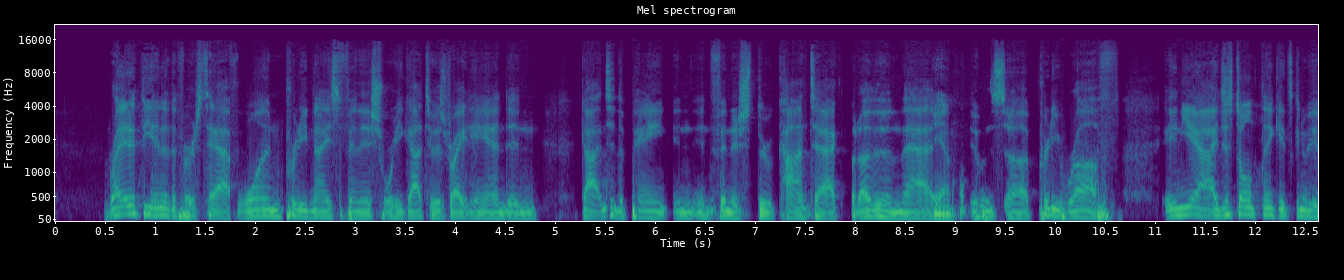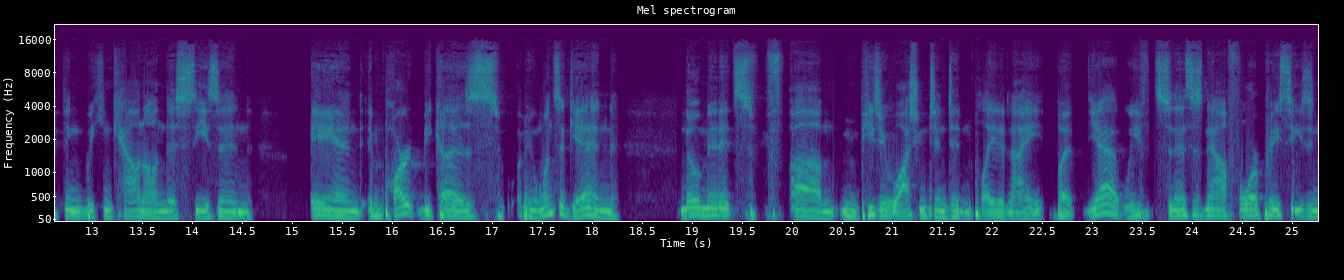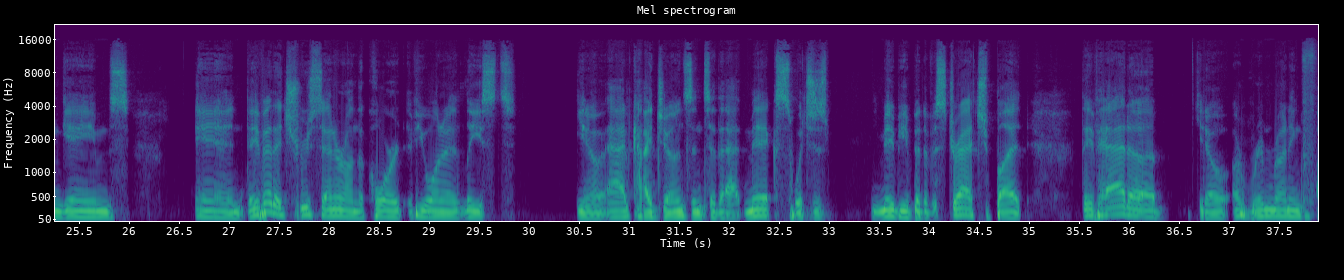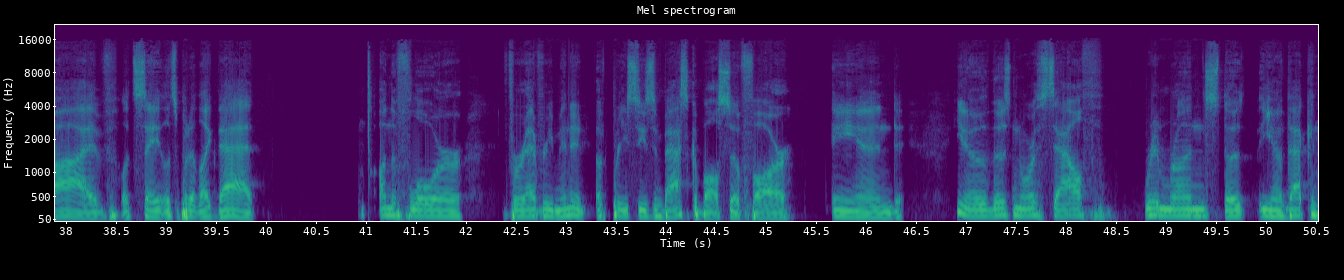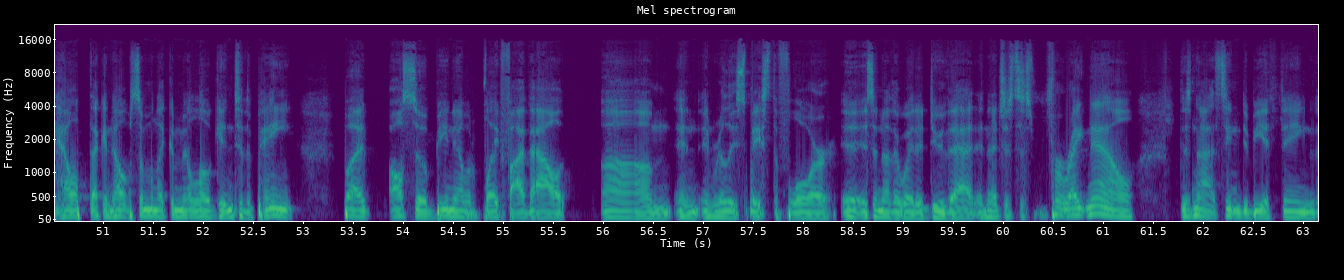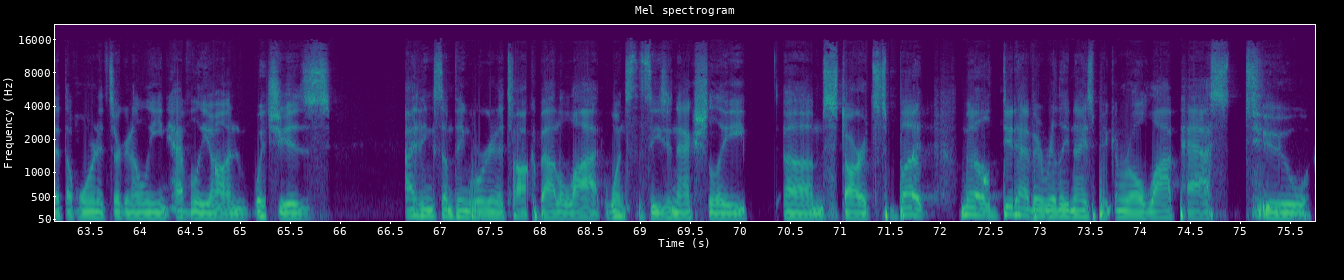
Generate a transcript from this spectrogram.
right at the end of the first half, one pretty nice finish where he got to his right hand and got into the paint and, and finished through contact. But other than that, Yeah. it was uh, pretty rough. And yeah, I just don't think it's going to be a thing we can count on this season. And in part because, I mean, once again, no minutes. Um, PJ Washington didn't play tonight, but yeah, we've so this is now four preseason games and they've had a true center on the court. If you want to at least, you know, add Kai Jones into that mix, which is maybe a bit of a stretch, but they've had a you know a rim running five. Let's say let's put it like that on the floor for every minute of preseason basketball so far, and you know those north south rim runs those you know that can help that can help someone like Camilo get into the paint but also being able to play five out um, and and really space the floor is another way to do that. And that just is, for right now does not seem to be a thing that the Hornets are going to lean heavily on, which is I think something we're going to talk about a lot once the season actually um, starts. But Mill did have a really nice pick and roll lob pass to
